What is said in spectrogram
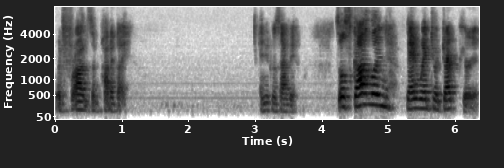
with France and Paraguay and Yugoslavia. So Scotland then went to a dark period.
